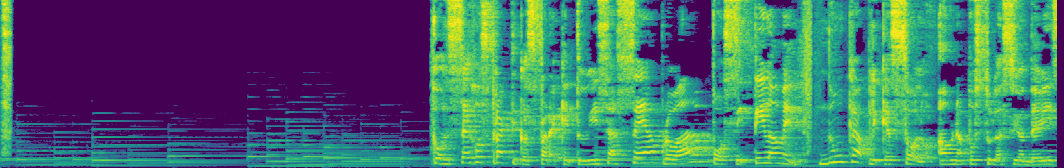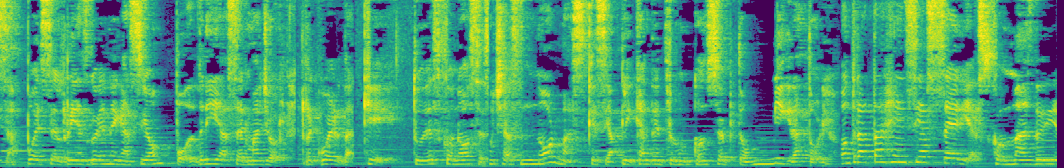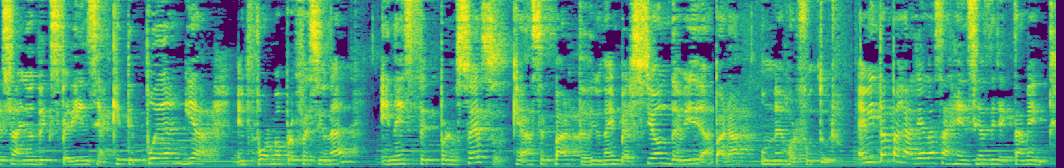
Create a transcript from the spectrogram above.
Consejos prácticos para que tu visa sea aprobada positivamente. Nunca apliques solo a una postulación de visa, pues el riesgo de negación podría ser mayor. Recuerda que tú desconoces muchas normas que se aplican dentro de un concepto migratorio. Contrata agencias serias con más de 10 años de experiencia que te puedan guiar en forma profesional en este proceso que hace parte de una inversión de vida para un mejor futuro. Evita pagarle a las agencias directamente.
